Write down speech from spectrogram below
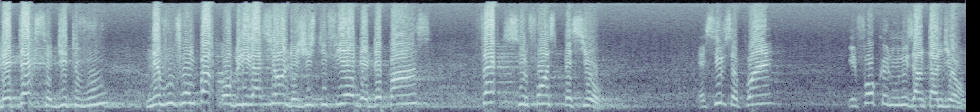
Les textes, dites-vous, ne vous font pas obligation de justifier des dépenses faites sur fonds spéciaux. Et sur ce point, il faut que nous nous entendions.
